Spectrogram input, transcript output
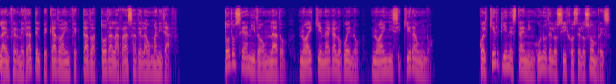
la enfermedad del pecado ha infectado a toda la raza de la humanidad. Todos se han ido a un lado, no hay quien haga lo bueno, no hay ni siquiera uno. Cualquier bien está en ninguno de los hijos de los hombres,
